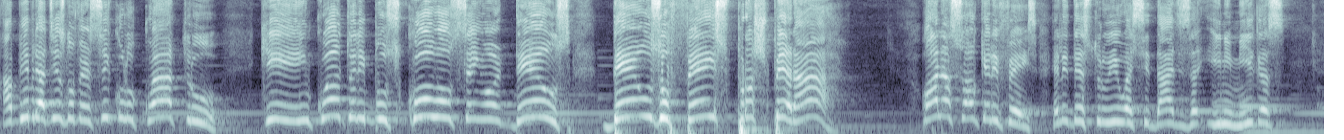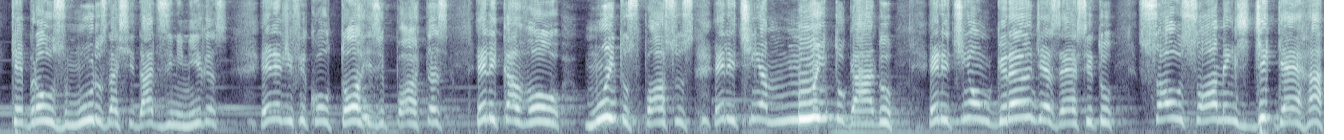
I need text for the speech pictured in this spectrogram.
A Bíblia diz no versículo 4 que enquanto ele buscou ao Senhor Deus, Deus o fez prosperar. Olha só o que ele fez: ele destruiu as cidades inimigas, quebrou os muros das cidades inimigas, ele edificou torres e portas, ele cavou muitos poços, ele tinha muito gado, ele tinha um grande exército, só os homens de guerra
